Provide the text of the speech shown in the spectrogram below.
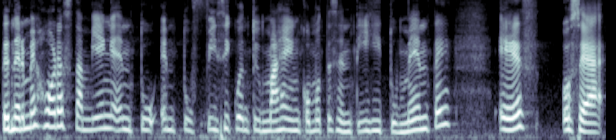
tener mejoras también en tu, en tu físico, en tu imagen, en cómo te sentís y tu mente, es, o sea,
